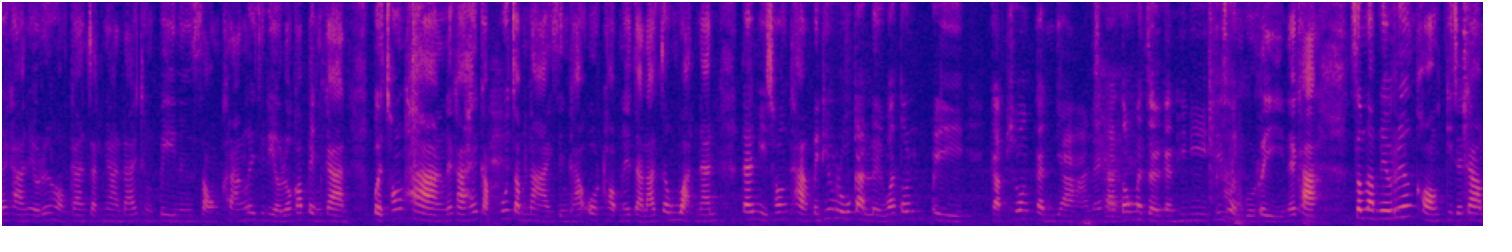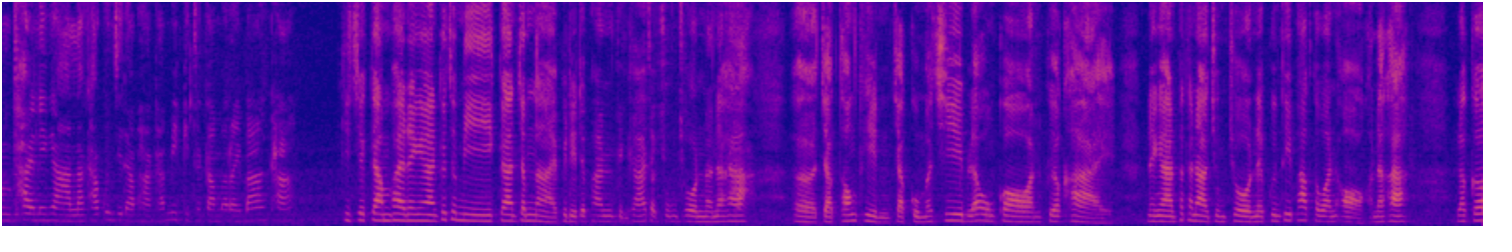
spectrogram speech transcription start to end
นะคะในเรื่องของการจัดงานได้ถึงปีหนึ่งสองครั้งเลยทีเดียว แล้วก็เป็นการเปิดช่องทางนะคะให้กับผู้จำหน่ายสินค้าโอท็อปในแต่ละจังหวัดนั้น ได้มีช่องทางเป็นที่รู้กันเลยว่าต้นปีกับช่วงกันยานะคะใช่ต้องมาเจอกันที่นี่ที่ชค่ะลบุรีนะคะสำหรับในเรื่องของกิจกรรมภายในงานล่ะคะ คุณจิดาภาคะมีกิจกรรมอะไรบ้างคะ กิจกรรมภายในงานก็จะมีการจำหน่ายผลิตภัณฑ์สินค้าจากชุมชนนะนะคะค่ะเอ่อจากท้องถิ่นจากกลุ่มอาชีพ และองค์กรเครือข่าย ในงานพัฒนาชุมชนในพื้นที่ภาคตะวันออกนะคะ แล้วก็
